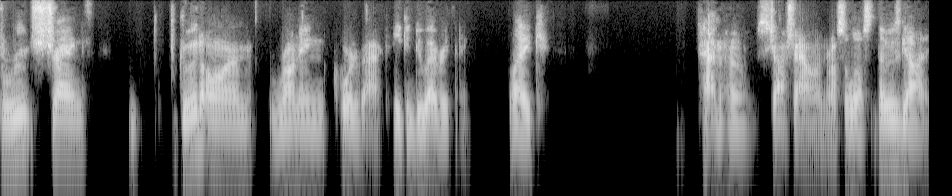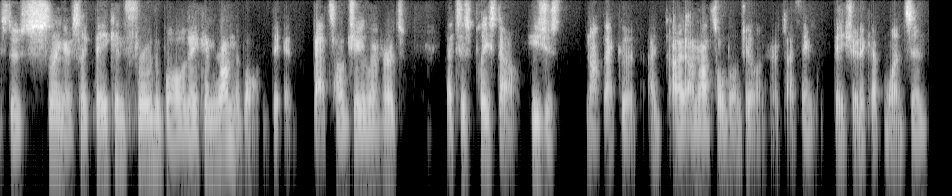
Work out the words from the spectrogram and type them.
brute strength, good arm running quarterback. He can do everything. Like Pat Mahomes, Josh Allen, Russell Wilson, those guys, those slingers, like they can throw the ball, they can run the ball. They, that's how Jalen Hurts. That's his play style. He's just not that good. I, I am not sold on Jalen Hurts. I think they should have kept Wentz in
